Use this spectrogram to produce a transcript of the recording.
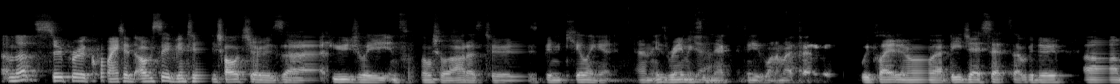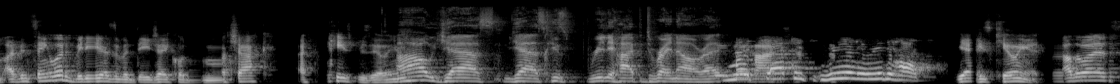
I'm not super acquainted. Obviously, Vintage Culture is a hugely influential artist who's been killing it, and his remix yeah. of Next to Me is one of my favorites we played in all our DJ sets that we do. Um, I've been seeing a lot of videos of a DJ called Mochakk. I think he's Brazilian. Oh yes, yes, he's really hyped right now, right? Mochakk is really, really hot. Yeah, he's killing it. Otherwise,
